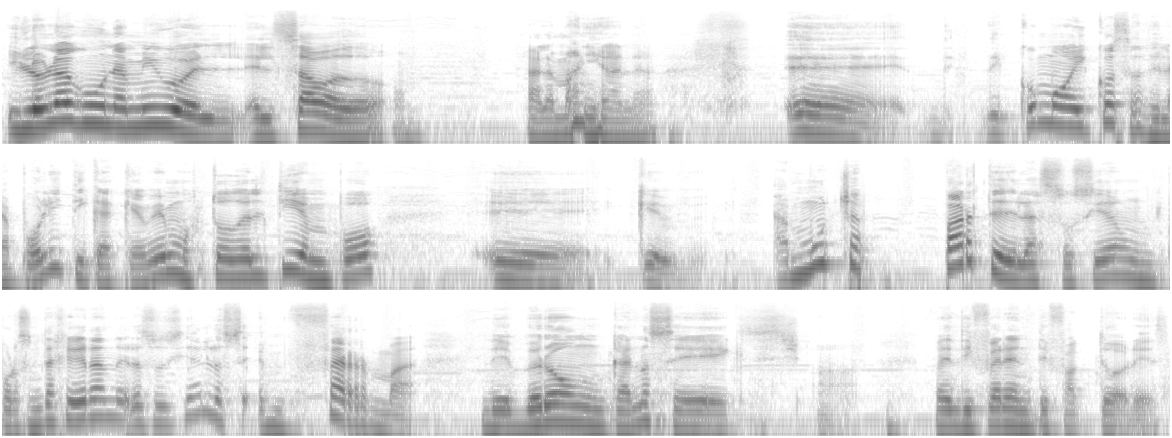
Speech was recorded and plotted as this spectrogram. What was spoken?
Y lo hablaba con un amigo el, el sábado a la mañana. eh, de, de cómo hay cosas de la política que vemos todo el tiempo. eh, que a muchas parte de la sociedad, un porcentaje grande de la sociedad, los enferma de bronca, no sé, eh, diferentes factores.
